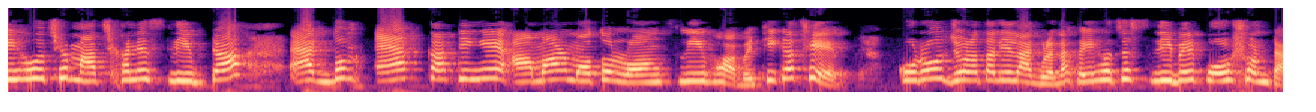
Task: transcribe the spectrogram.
এই হচ্ছে মাঝখানে স্লিভটা একদম এক কাটিং এ আমার মতো লং স্লিভ হবে, ঠিক আছে? কোনো জোড়াতালি লাগবে না। দেখো, এই হচ্ছে স্লিভের পোর্শনটা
